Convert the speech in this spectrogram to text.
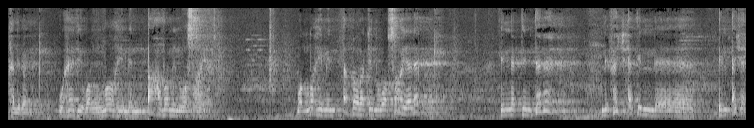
خلي بالك وهذه والله من أعظم الوصايا. والله من أبرك الوصايا لك إنك تنتبه لفجأة الأجل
